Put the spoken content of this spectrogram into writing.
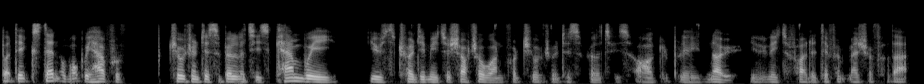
but the extent of what we have with children with disabilities, can we use the 20 meter shuttle run for children with disabilities? Arguably, no. You need to find a different measure for that.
